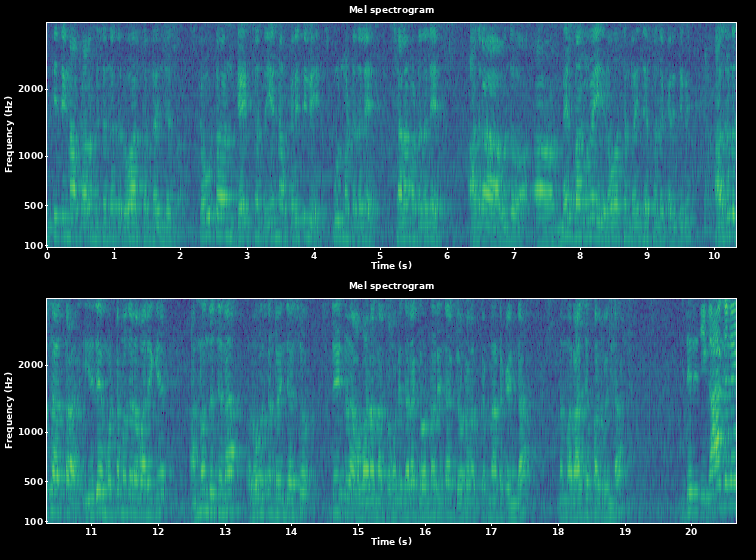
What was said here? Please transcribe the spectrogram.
ಇತ್ತೀಚೆಗೆ ನಾವು ಪ್ರಾರಂಭಿಸಿದಂಥದ್ದು ರೋವರ್ ಸನ್ ಸ್ಕೌಟ್ ಆನ್ ಗೈಡ್ಸ್ ಅಂತ ಏನು ನಾವು ಕರಿತೀವಿ? ಸ್ಕೂಲ್ ಮಟ್ಟದಲ್ಲಿ, ಶಾಲಾ ಮಟ್ಟದಲ್ಲಿ. ಅದರ ಒಂದು ಮೇಲ್ಭಾಗವೇ ಈ ಅಂಡ್ ರೇಂಜರ್ಸ್ ಅಂತ ಕರಿತೀವಿ. ಅದರಲ್ಲೂ ಸಹ ಇದೇ ಮೊಟ್ಟ ಮೊದಲ ಬಾರಿಗೆ ಹನ್ನೊಂದು ಜನ ರೋವರ್ಸ್ ಅಂಡ್ ರೇಂಜರ್ಸು ಸ್ಟೇಟ್ ಅವಾರ್ಡನ್ನು ತಗೊಂಡಿದ್ದಾರೆ. ಗವರ್ನರಿಂದ ಗವರ್ನರ್ ಆಫ್ ಕರ್ನಾಟಕದಿಂದ ನಮ್ಮ ರಾಜ್ಯಪಾಲರಿಂದ. ಇದೇ ರೀತಿ ಈಗಾಗಲೇ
